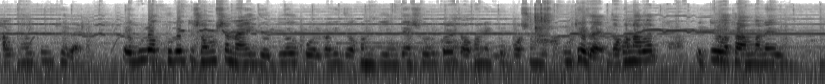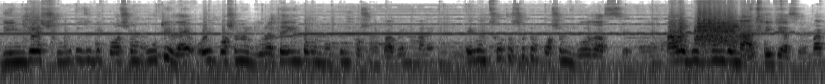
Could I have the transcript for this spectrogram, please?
হালকা হালকা উঠে যায়। এগুলো খুব একটু সমস্যা নাই, যদিও কোয়েল পাখি যখন ডিম দেওয়া শুরু করে তখন একটু পশম উঠে যায়। তখন আবার একটু কথা মানে ডিম দেওয়ার শুরুতে যদি পশম উঠে যায়, ওই পশমের গোড়া থেকে কিন্তু আবার নতুন পশম পাবেন। মানে দেখবেন ছোট ছোট পশম গোজ আসছে। তাহলে বুঝবেন যে না, ঠিক আছে। বাট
